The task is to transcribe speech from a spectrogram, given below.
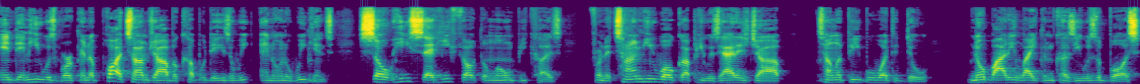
and then he was working a part time job a couple days a week and on the weekends. So he said he felt alone because from the time he woke up, he was at his job telling people what to do. Nobody liked him because he was a boss.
